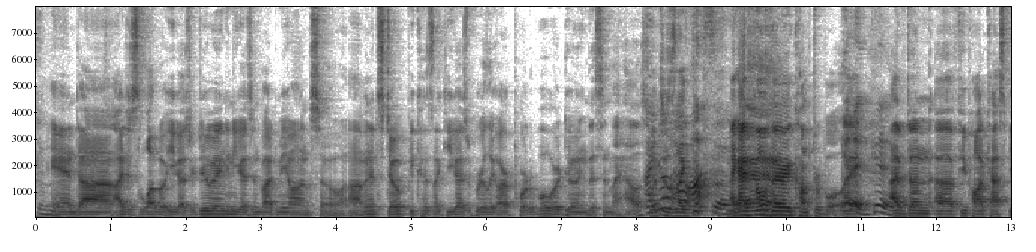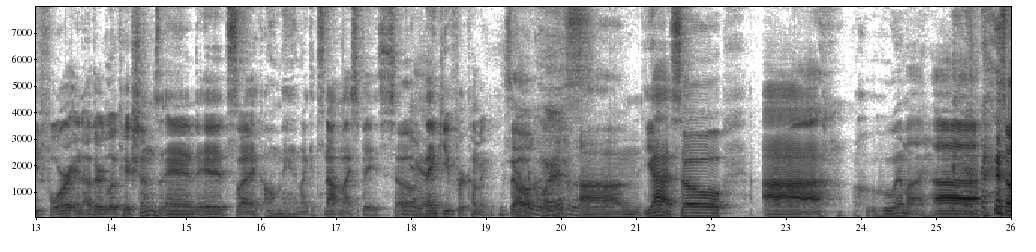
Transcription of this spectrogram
Mm-hmm. And uh, I just love what you guys are doing, and you guys invited me on. So, um, and it's dope because like you guys really are portable. We're doing this in my house, I which know, is how like awesome. like I feel very comfortable. Good, like good. I've done a few podcasts before in other locations, Mm-hmm. and it's like, oh man, like it's not my space. So Yeah. thank you for coming. So. Oh, of course. Um, yeah, so uh, who who am I? Uh, so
